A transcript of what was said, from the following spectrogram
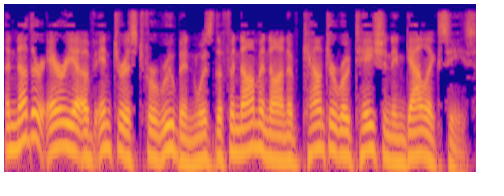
Another area of interest for Rubin was the phenomenon of counter-rotation in galaxies.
